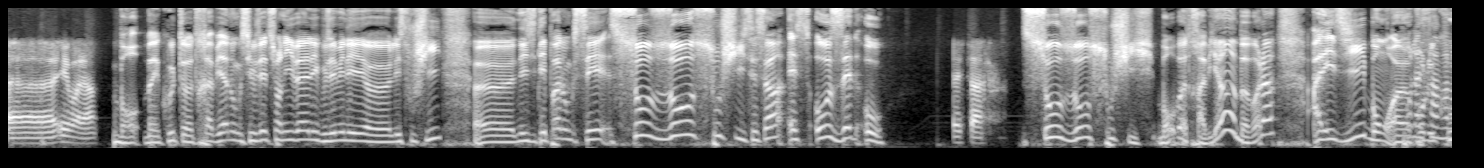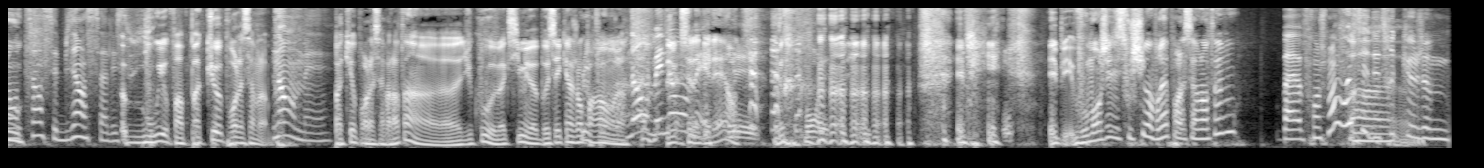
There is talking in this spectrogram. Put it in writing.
euh, et voilà. Bon, bah écoute, euh, très bien. Donc si vous êtes sur Nivelles et que vous aimez les, euh, les sushis, euh, n'hésitez pas. Donc c'est Sozo Sushi, c'est ça? S-O-Z-O. C'est ça. Sozo Sushi. Bon, bah très bien. Bah voilà. Allez-y. Bon, euh, Pour la pour le coup. Saint-Valentin, c'est bien ça, les euh, oui, enfin pas que pour la Saint-Valentin. Non, mais. Pas que pour la Saint-Valentin. euh, du coup, Maxime il va bosser 15 jours par an là. Non, mais Donc, non, C'est la galère. et puis, et puis, vous mangez des sushis en vrai pour la Saint-Valentin vous? Bah, franchement, ouais, c'est des trucs que j'aime.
